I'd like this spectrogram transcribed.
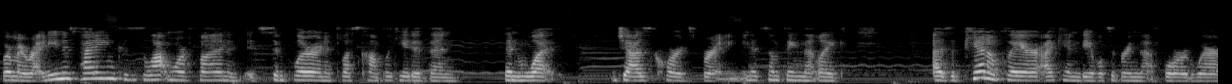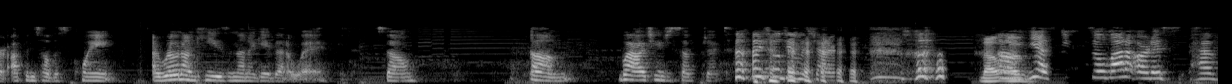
where my writing is heading because it's a lot more fun and it's simpler and it's less complicated than than what jazz chords bring, and it's something that like as a piano player, I can be able to bring that forward where up until this point, I wrote on keys and then I gave that away. So, um, wow, I changed the subject. I told you I'm a chatter. now, um, um, yes, so a lot of artists have,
